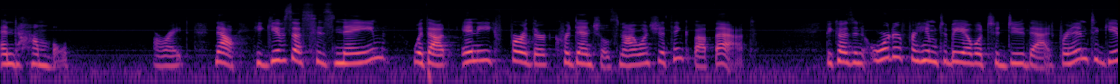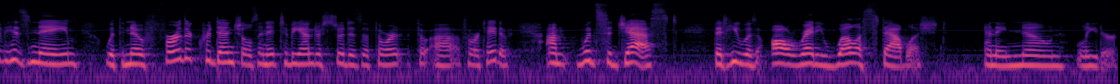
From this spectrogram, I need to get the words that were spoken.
and humble. All right. Now, he gives us his name without any further credentials. Now, I want you to think about that. Because in order for him to be able to do that, for him to give his name with no further credentials and it to be understood as author- uh, authoritative, um, would suggest that he was already well established and a known leader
